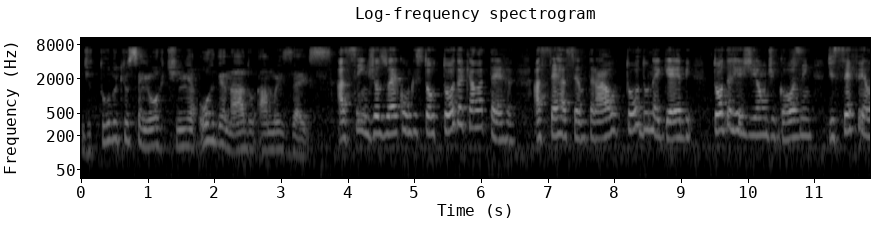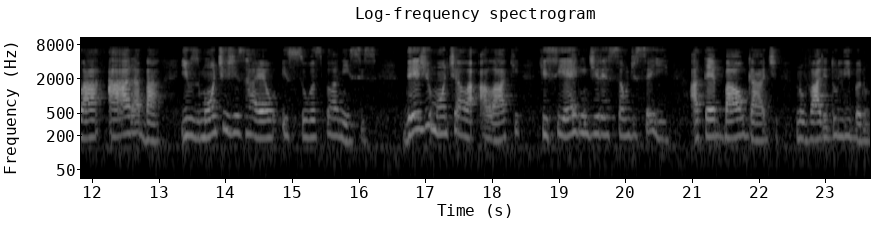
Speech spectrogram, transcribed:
de tudo que o Senhor tinha ordenado a Moisés. Assim, Josué conquistou toda aquela terra, a Serra Central, todo o Negueb, toda a região de Gozen, de Cefelá a Arabá, e os montes de Israel e suas planícies, desde o monte Alaque, que se ergue em direção de Seir, até Baal-Gade, no vale do Líbano,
